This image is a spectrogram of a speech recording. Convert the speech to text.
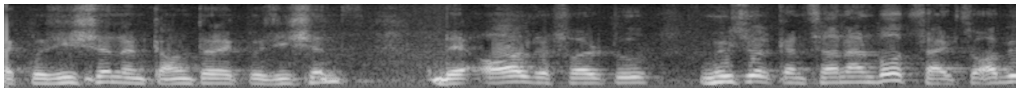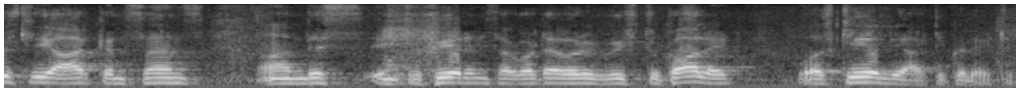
acquisition and counter acquisitions, they all refer to mutual concern on both sides. So obviously our concerns on this interference or whatever we wish to call it was clearly articulated.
